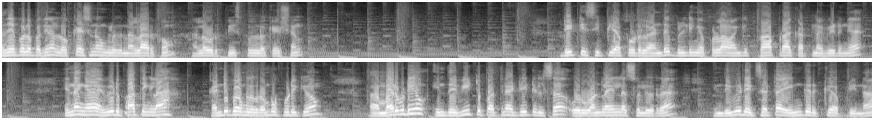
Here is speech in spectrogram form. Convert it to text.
அதே போல் பார்த்தீங்கன்னா லொக்கேஷனும் உங்களுக்கு நல்லாயிருக்கும் நல்ல ஒரு peaceful location DTCP approved land building அப்ரூவ்லாம் வாங்கி ப்ராப்பராக கட்டின வீடுங்க. என்னங்க வீடு பார்த்தீங்களா கண்டிப்பாக உங்களுக்கு ரொம்ப பிடிக்கும். மறுபடியும் இந்த வீட்டு பற்றின டீட்டெயில்ஸை ஒரு ஒன் லைனில் சொல்லிடுறேன். இந்த வீடு எக்ஸாக்டாக எங்கே இருக்குது அப்படின்னா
